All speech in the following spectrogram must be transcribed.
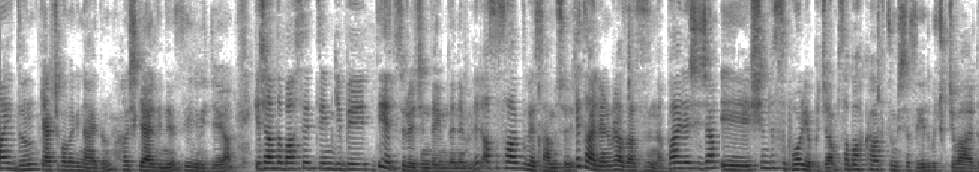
Günaydın. Gerçi bana günaydın. Hoş geldiniz yeni videoya. Geçen de bahsettiğim gibi diyet sürecindeyim denebilir. Aslında sağlıklı beslenme süreci. Detaylarını birazdan sizinle paylaşacağım. Ee, şimdi spor yapacağım. Sabah kalktım işte 7.30 civarında.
